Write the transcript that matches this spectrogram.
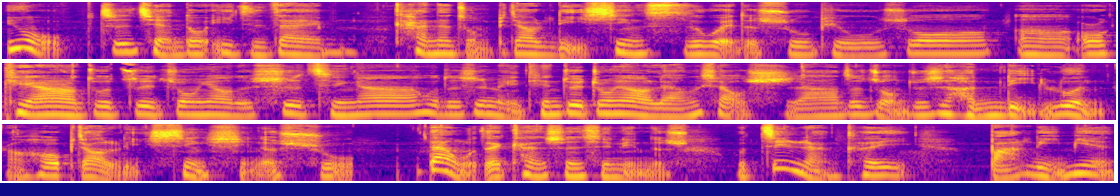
因为我之前都一直在看那种比较理性思维的书，比如说，呃，OKR 做最重要的事情啊，或者是每天最重要的两小时啊，这种就是很理论，然后比较理性型的书。但我在看身心灵的书，我竟然可以把里面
